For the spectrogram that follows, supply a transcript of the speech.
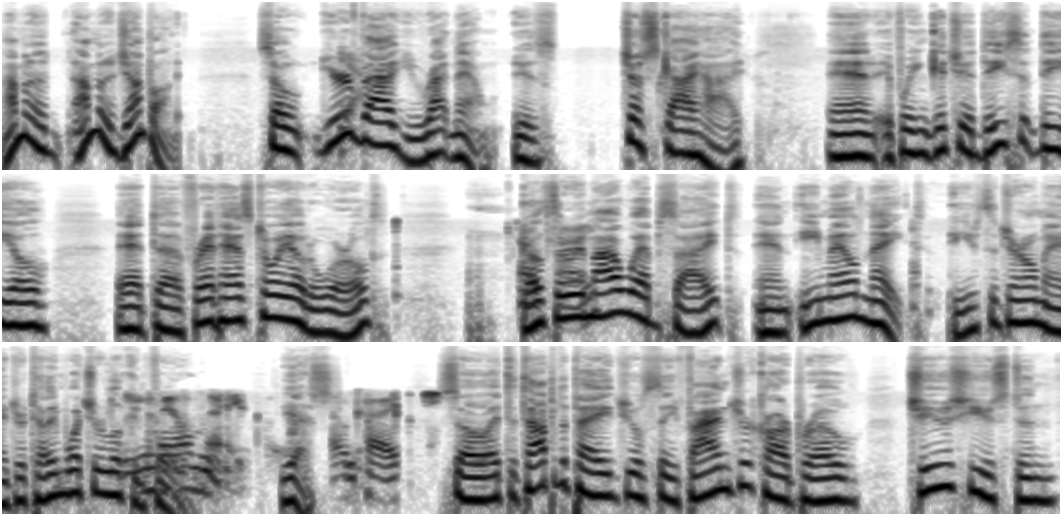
I'm going to I'm to jump on it. So, your value right now is just sky high. And if we can get you a decent deal at uh, Fred Haas Toyota World, Go through my website and email Nate. He's the general manager. Tell him what you're looking Email for. Email Nate. Yes. Okay. So at the top of the page, you'll see Find Your Car Pro, choose Houston,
